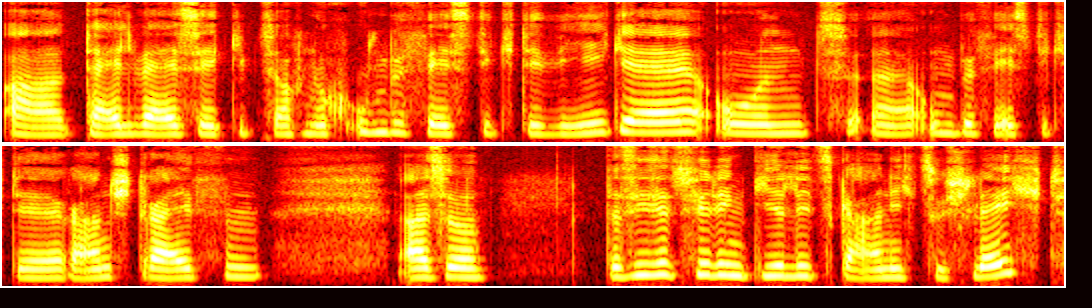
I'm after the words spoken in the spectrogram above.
äh, teilweise gibt es auch noch unbefestigte Wege und äh, unbefestigte Randstreifen. Also das ist jetzt für den Gierlitz gar nicht so schlecht.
